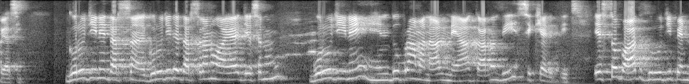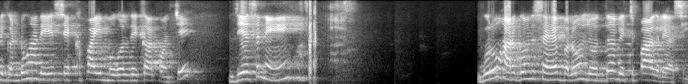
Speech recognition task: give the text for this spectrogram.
ਪਿਆ ਸੀ। ਗੁਰੂ ਜੀ ਨੇ ਦਰਸ਼ਨ ਗੁਰੂ ਜੀ ਦੇ ਦਰਸ਼ਨਾਂ ਨੂੰ ਆਇਆ ਜਿਸ ਨੂੰ ਗੁਰੂ ਜੀ ਨੇ ਹਿੰਦੂ ਭਰਾਵਾਂ ਨਾਲ ਨਿਆਂ ਕਰਨ ਦੀ ਸਿੱਖਿਆ ਦਿੱਤੀ। ਇਸ ਤੋਂ ਬਾਅਦ ਗੁਰੂ ਜੀ ਪਿੰਡ ਗੰਡੂਆਂ ਦੇ ਸਿੱਖ ਭਾਈ ਮੁਗਲ ਦੇ ਘਰ ਪਹੁੰਚੇ ਜਿਸ ਨੇ ਗੁਰੂ ਹਰਗੋਬਿੰਦ ਸਾਹਿਬ ਵੱਲੋਂ ਯੁੱਧ ਵਿੱਚ ਭਾਗ ਲਿਆ ਸੀ।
